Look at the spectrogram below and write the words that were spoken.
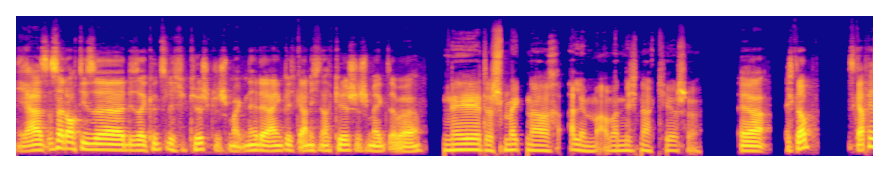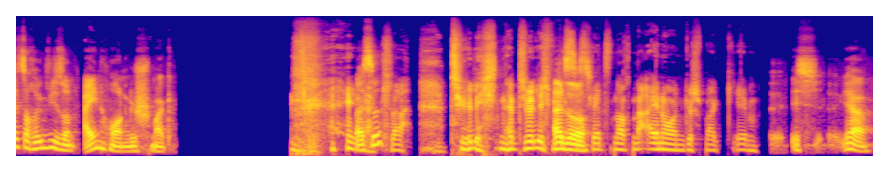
Ja, es ist halt auch dieser, dieser künstliche Kirschgeschmack, ne, der eigentlich gar nicht nach Kirsche schmeckt, aber Nee, das schmeckt nach allem, aber nicht nach Kirsche. ja, ich glaube, es gab jetzt auch irgendwie so einen Einhorngeschmack. Weißt ja, du? klar. Natürlich, natürlich Also- muss es jetzt noch einen Einhorngeschmack geben. Ich, ja.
